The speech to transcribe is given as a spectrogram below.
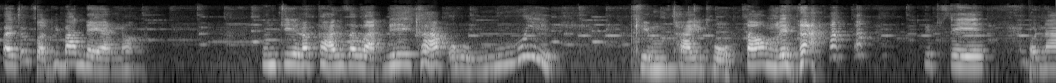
ไปทุกสวนที่บ้านแดงเนาะคุณจีรพันธ์สวัสดีครับ โอ้ยพิมพ์ไทยถูกต้องเลยนะสิบสี่คนน่า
